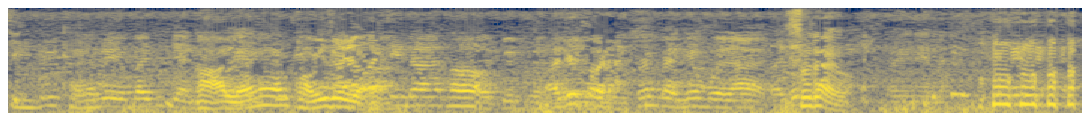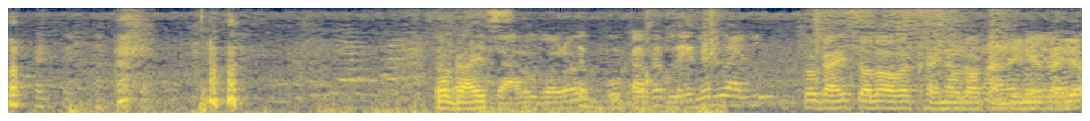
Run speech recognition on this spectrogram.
ચિંતુ ખબર એ બાજુ જાય હા લે ને યાર ખાવી જોઈએ હજુ થોડા શું કહીએ બોલાવે શું થયું તો ગાઈસ ભૂખ આપણે લઈને જ લાગી તો ગાઈસ ચલો હવે ખાઈને બ્લોગ કન્ટિન્યુ કરીએ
